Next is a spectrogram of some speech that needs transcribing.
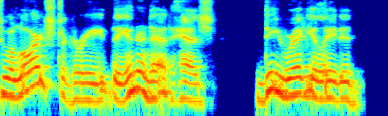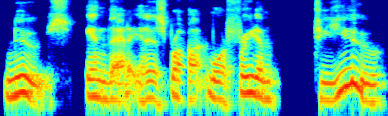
to a large degree, the internet has deregulated news in that it has brought more freedom to you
